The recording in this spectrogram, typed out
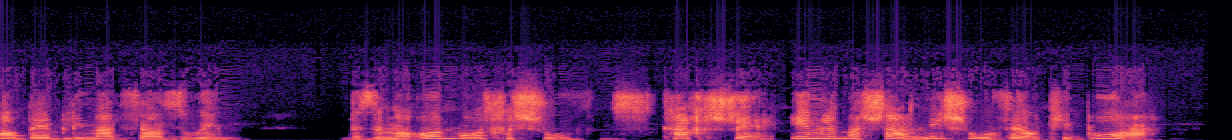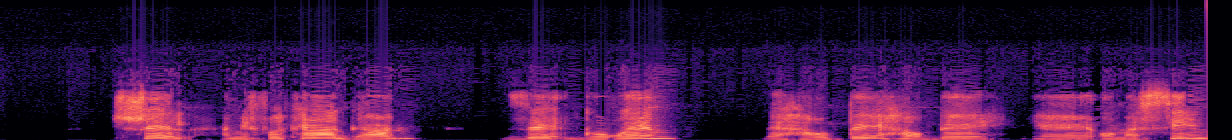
הרבה בלימת זעזועים. וזה מאוד מאוד חשוב. כך שאם למשל מישהו עובר קיבוע של המפרקי האגן, זה גורם להרבה הרבה אה, עומסים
